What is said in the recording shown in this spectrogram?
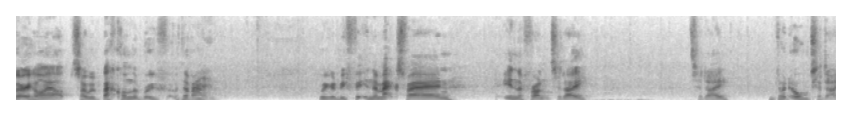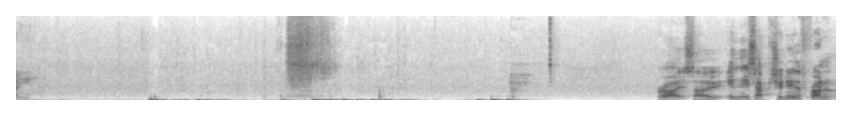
Very high up, so we're back on the roof of the van. We're going to be fitting the MaxxFan in the front today. Today? I'm doing it all today. Right, so in this aperture near the front,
